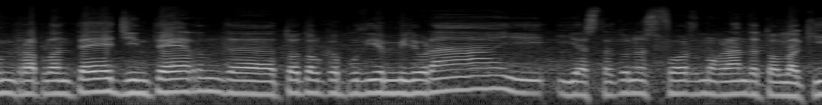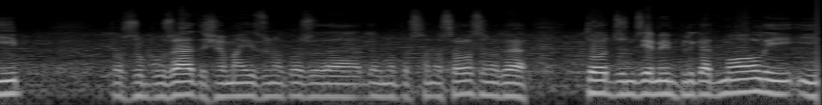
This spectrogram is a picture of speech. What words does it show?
un replanteig intern de tot el que podíem millorar i, i ha estat un esforç molt gran de tot l'equip, per suposat, això mai és una cosa d'una persona sola, sinó que tots ens hi hem implicat molt i, i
